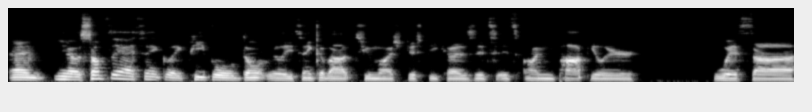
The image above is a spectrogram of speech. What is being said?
And you know something I think like people don't really think about too much just because it's it's unpopular with uh,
